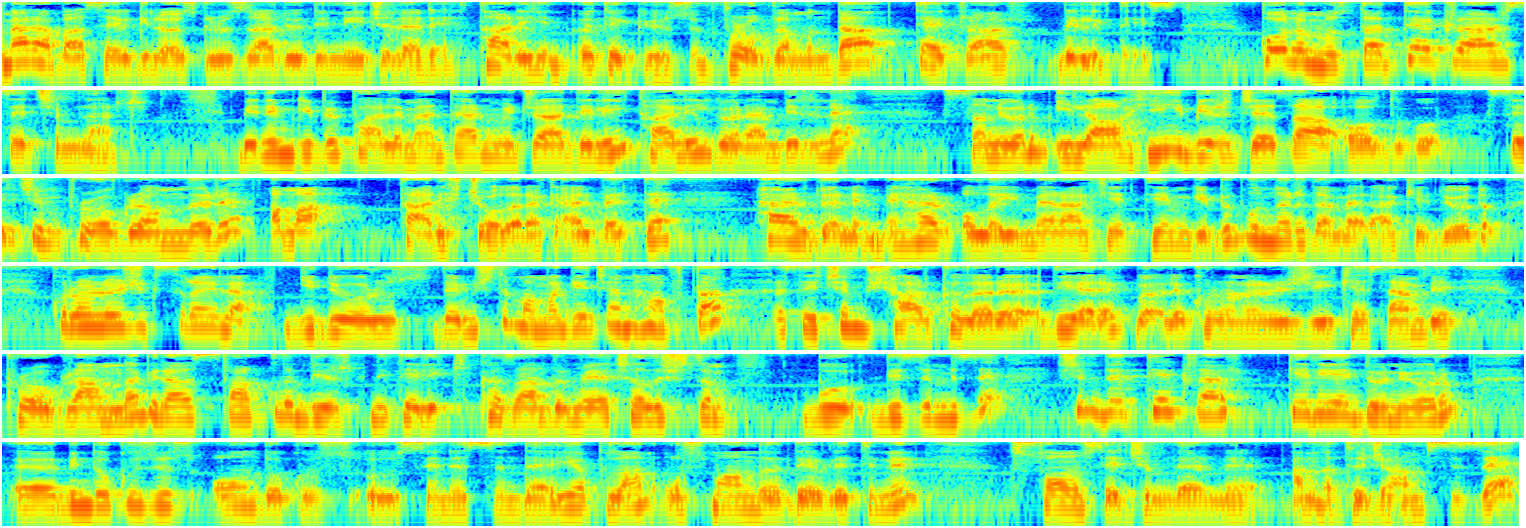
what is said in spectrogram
Merhaba sevgili Özgürüz Radyo dinleyicileri. Tarihin Öteki Yüzü programında tekrar birlikteyiz. Konumuzda tekrar seçimler. Benim gibi parlamenter mücadeleyi tali gören birine sanıyorum ilahi bir ceza oldu bu seçim programları ama tarihçi olarak elbette her dönemi, her olayı merak ettiğim gibi bunları da merak ediyordum. Kronolojik sırayla gidiyoruz demiştim ama geçen hafta seçim şarkıları diyerek böyle kronolojiyi kesen bir programla biraz farklı bir nitelik kazandırmaya çalıştım bu dizimize. Şimdi tekrar geriye dönüyorum. 1919 ee, senesinde yapılan Osmanlı Devleti'nin son seçimlerini anlatacağım size.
